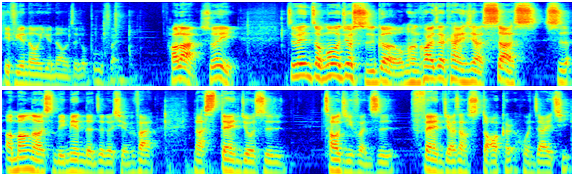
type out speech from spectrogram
if you know you know 这个部分。好啦，所以 这边总共就十个，我们很快再看一下。Sus 是 Among Us 里面的这个嫌犯，那 Stan 就是超级粉丝，fan 加上 stalker 混在一起。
